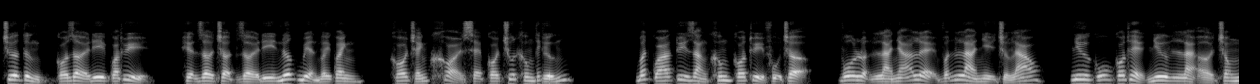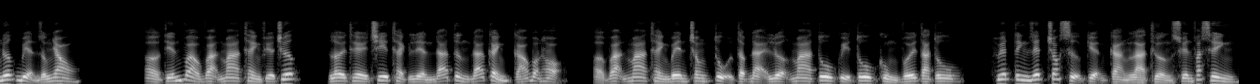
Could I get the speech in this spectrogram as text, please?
chưa từng có rời đi quá thủy, hiện giờ chợt rời đi nước biển vây quanh, khó tránh khỏi sẽ có chút không thích ứng. Bất quá tuy rằng không có thủy phụ trợ, vô luận là nhã lệ vẫn là nhị trưởng lão, như cũ có thể như là ở trong nước biển giống nhau. Ở tiến vào vạn ma thành phía trước, lời thề chi thạch liền đã từng đã cảnh cáo bọn họ, ở vạn ma thành bên trong tụ tập đại lượng ma tu quỷ tu cùng với tà tu, huyết tinh giết chóc sự kiện càng là thường xuyên phát sinh,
